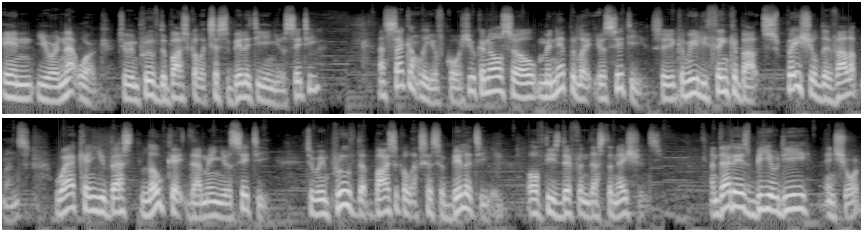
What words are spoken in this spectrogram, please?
in your network to improve the bicycle accessibility in your city? And secondly, of course, you can also manipulate your city. So you can really think about spatial developments. Where can you best locate them in your city to improve the bicycle accessibility of these different destinations? And that is BOD in short.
